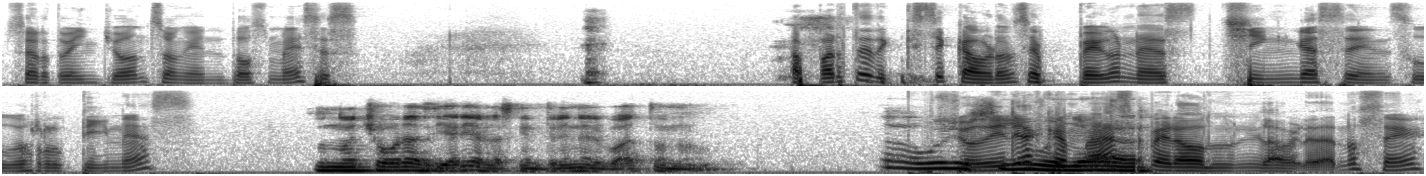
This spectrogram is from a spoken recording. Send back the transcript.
ser Dwayne Johnson en dos meses. Aparte de que este cabrón se pega unas chingas en sus rutinas, Son ocho horas diarias las que entrena el vato, ¿no? Ah, bueno, yo sí, diría que ya. más, pero la verdad no sé.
